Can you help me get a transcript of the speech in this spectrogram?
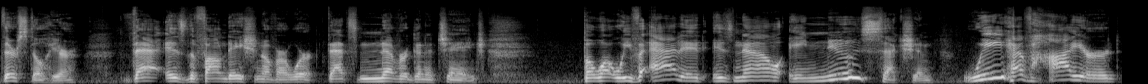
they're still here. That is the foundation of our work. That's never going to change. But what we've added is now a news section. We have hired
